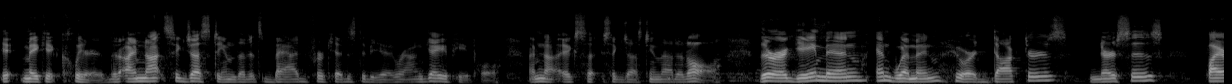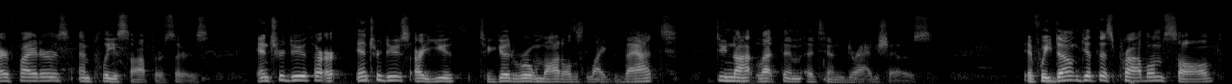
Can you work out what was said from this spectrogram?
it, make it clear that I'm not suggesting that it's bad for kids to be around gay people. I'm not ex- suggesting that at all. There are gay men and women who are doctors, nurses, firefighters, and police officers. Introduce our, introduce our youth to good role models like that. Do not let them attend drag shows. If we don't get this problem solved,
